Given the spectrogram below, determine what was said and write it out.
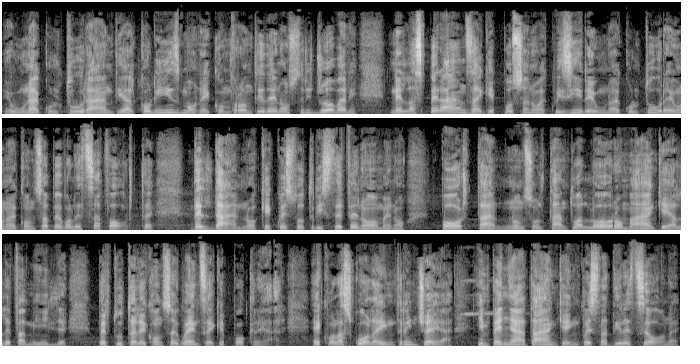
eh, una cultura anti-alcolismo nei confronti dei nostri giovani nella speranza che possano acquisire una cultura e una consapevolezza forte del danno che questo triste fenomeno porta non soltanto a loro ma anche alle famiglie per tutte le conseguenze che può creare. Ecco la scuola è in trincea, impegnata anche in questa direzione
